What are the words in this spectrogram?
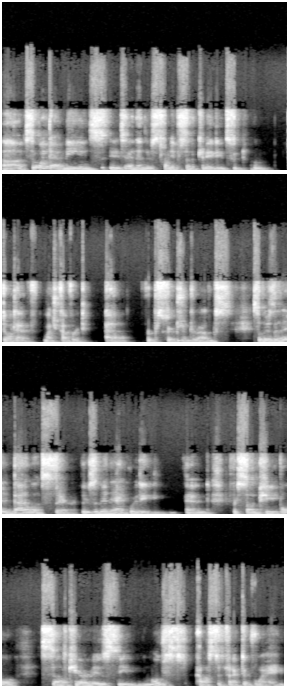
Uh, so what that means is, and then there's 20% of Canadians who, who don't have much covered at all for prescription drugs. So there's an imbalance there. There's an inequity. And for some people, self care is the most cost effective way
